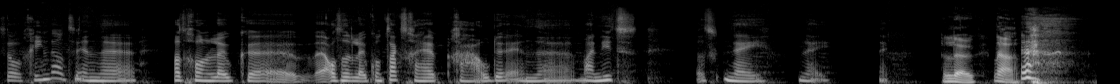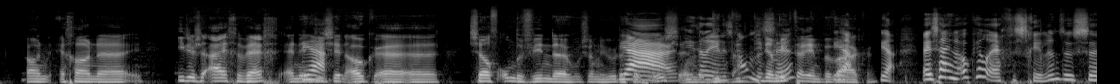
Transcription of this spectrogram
zo ging dat. En eh, we hadden gewoon leuk, eh, altijd een leuk contact gehouden. En, eh, maar niet... Dat, nee, nee. Leuk. Nou, Gewoon, gewoon eh, ieder zijn eigen weg. En in Ja. die zin ook eh, eh, zelf ondervinden hoe zo'n huwelijk Ja, is. En iedereen die, is anders, dynamiek hè? daarin bewaken. Ja, wij zijn ook heel erg verschillend. Dus, eh,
